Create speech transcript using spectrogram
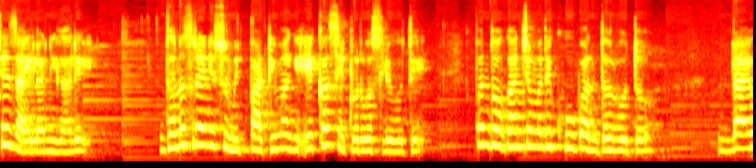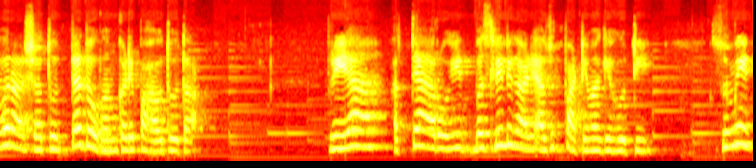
ते जायला निघाले. धनश्री आणि सुमित पाठीमागे एका सीटवर बसले होते पण दोघांच्या मध्ये खूप अंतर होतं. ड्रायव्हर आरशातून त्या दोघांकडे पाहत होता. प्रिया आत्या रोहित बसलेली गाडी अजून पाठीमागे होती. सुमित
